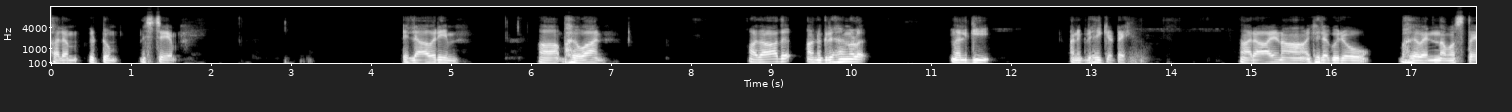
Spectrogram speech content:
ഫലം കിട്ടും നിശ്ചയം. എല്ലാവരെയും ആ ഭഗവാൻ അതാത് അനുഗ്രഹങ്ങൾ നൽകി അനുഗ്രഹിക്കട്ടെ. നാരായണ അഖില ഗുരു ഭഗവൻ നമസ്തേ.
